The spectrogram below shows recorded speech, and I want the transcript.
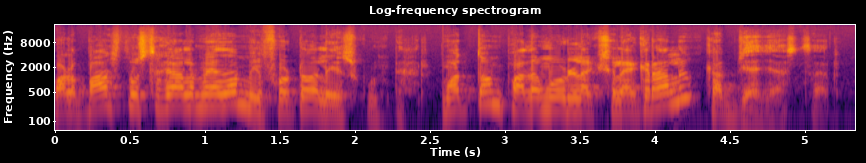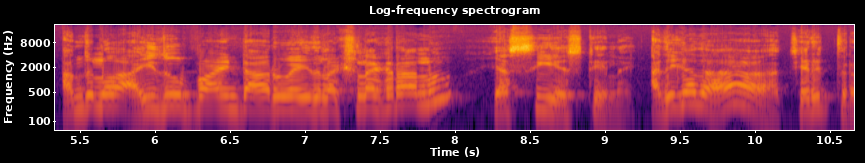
వాళ్ళ పాస్ పుస్తకాల మీద మీ ఫోటోలు వేసుకుంటారు. మొత్తం పదమూడు లక్షల ఎకరాలు కబ్జా చేస్తారు. అందులో ఐదు పాయింట్ ఆరు ఐదు లక్షల ఎకరాలు ఎస్సీ ఎస్టీలై అది కదా చరిత్ర.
